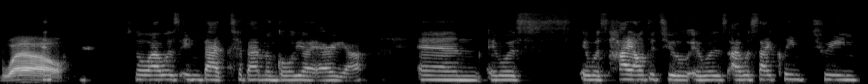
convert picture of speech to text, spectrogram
Wow. And so I was in that Tibet Mongolia area, and it was it was high altitude. It was I was cycling between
